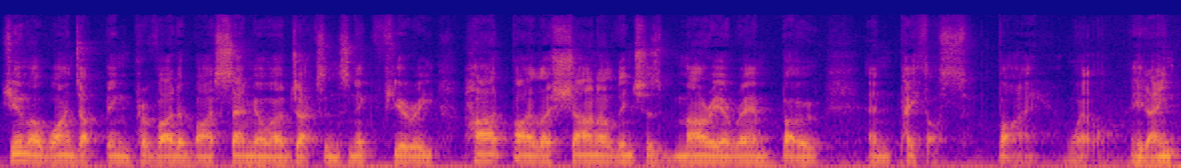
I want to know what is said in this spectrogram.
Humour winds up being provided by Samuel L. Jackson's Nick Fury, heart by Lashana Lynch's Maria Rambeau, and pathos by, well, it ain't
